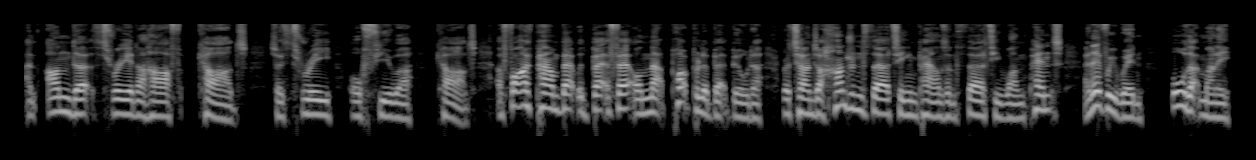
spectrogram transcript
and under three and a half cards. So three or fewer cards. A £5 bet with Betfair on that popular bet builder returns £113.31. pence, and if we win, all that money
